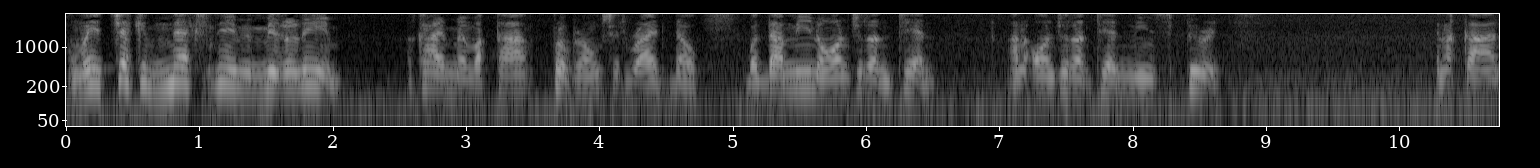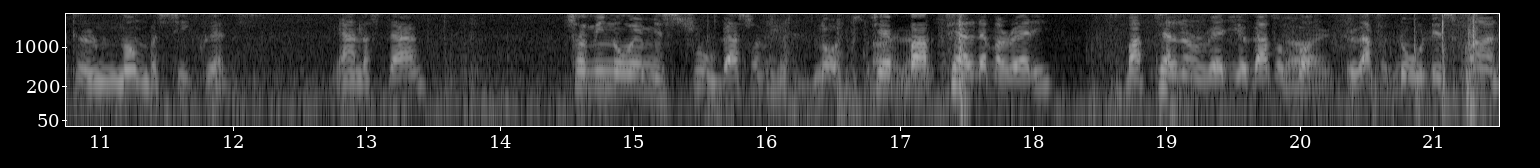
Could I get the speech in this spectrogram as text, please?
And when you check him next name and middle name, I can't remember, I can't pronounce it right now, but that means 110. And 110 means spirits. And I can't the number sequence. You understand? So me know him is true. That's what me know. Say Bob tell them already. Bob tell them already you got to Sorry. put, you got to know this man.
